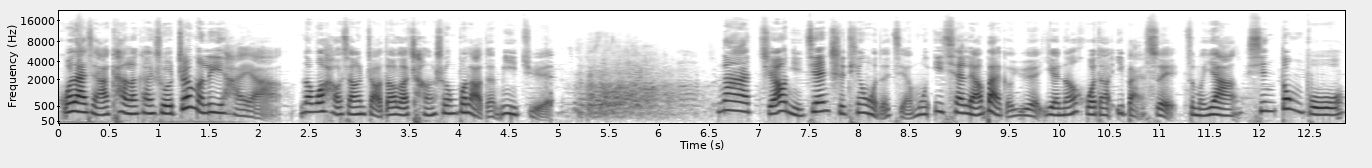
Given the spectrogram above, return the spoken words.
郭大侠看了看，说：‘这么厉害呀？那我好像找到了长生不老的秘诀。’”那只要你坚持听我的节目一千两百个月，也能活到一百岁，怎么样？心动不？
